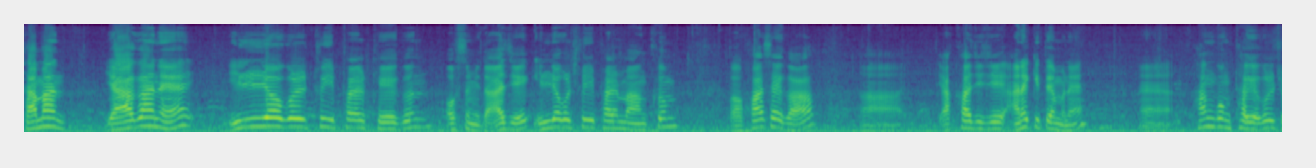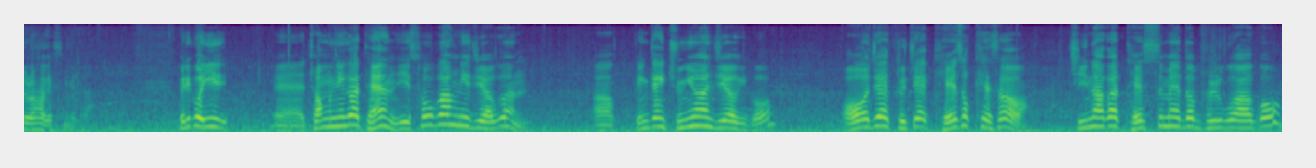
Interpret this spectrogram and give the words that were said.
다만 야간에 인력을 투입할 계획은 없습니다. 아직 인력을 투입할 만큼 어, 화세가 어, 약화지지 않았기 때문에 에, 항공 타격을 주로 하겠습니다. 그리고 이 에, 정리가 된 이 소강리 지역은 어, 굉장히 중요한 지역이고 어제 그제 계속해서 진화가 됐음에도 불구하고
